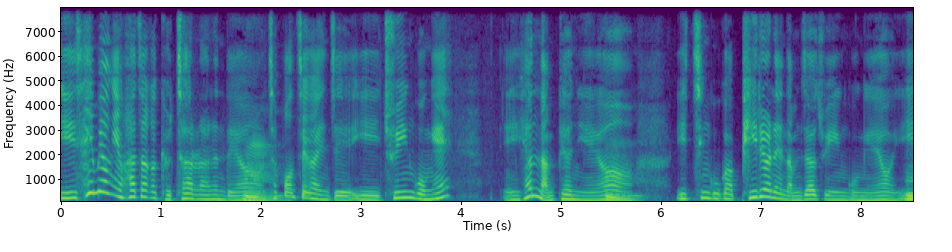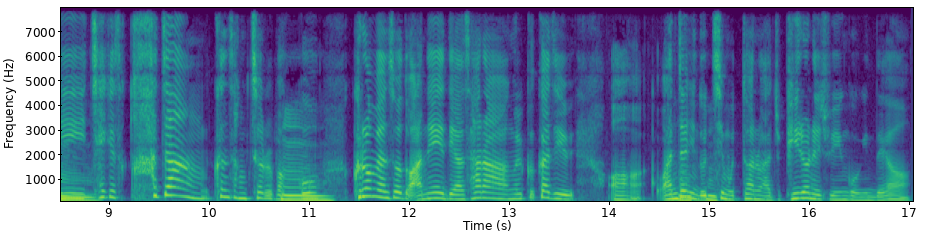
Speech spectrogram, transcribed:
이 세 명의 화자가 교차를 하는데요. 음. 첫 번째가 이제 이 주인공의 이현 남편이에요. 음. 이 친구가 비련의 남자 주인공이에요. 이 음. 책에서 가장 큰 상처를 받고 음. 그러면서도 아내에 대한 사랑을 끝까지 어 완전히 음, 놓지 못하는 아주 비련의 주인공인데요.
